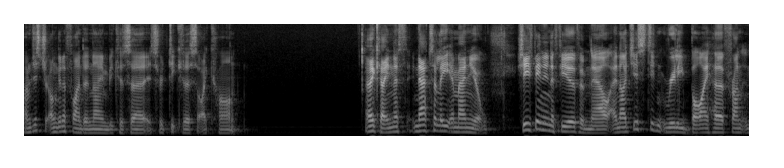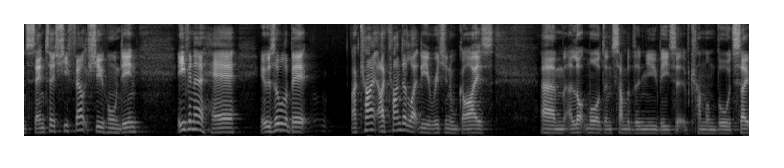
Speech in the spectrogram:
I'm just I'm going to find her name because uh, it's ridiculous. I can't. Okay, Nathalie Emmanuel. She's been in a few of them now, and I just didn't really buy her front and center. She felt shoehorned in. Even her hair, it was all a bit. I kind, I kind of like the original guys um, a lot more than some of the newbies that have come on board. So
